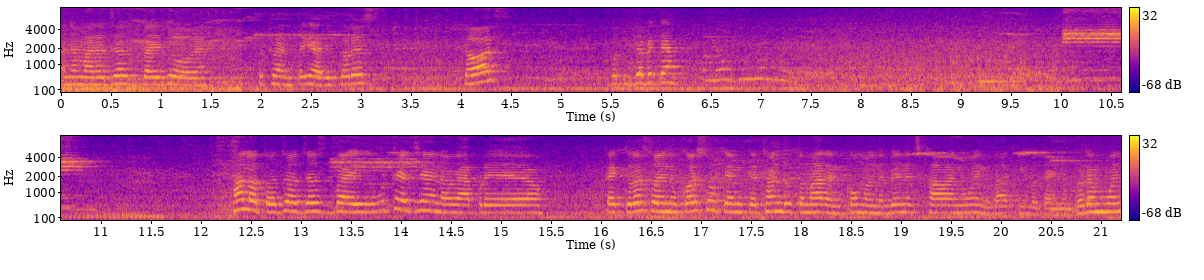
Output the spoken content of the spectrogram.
અને મારા જસભાઈ જો હવે ઉઠવાની તૈયારી કરે છે. દસ પોતી જા બેટા હાલો, તો જો જસભાઈ ઉઠે છે ને, હવે આપણે કંઈક રસોઈનું કરશું, કેમ કે ઠંડુ તો મારે ને કોમલને બેને જ ખાવાનું હોય ને, બાકી બધાને ગરમ હોય.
